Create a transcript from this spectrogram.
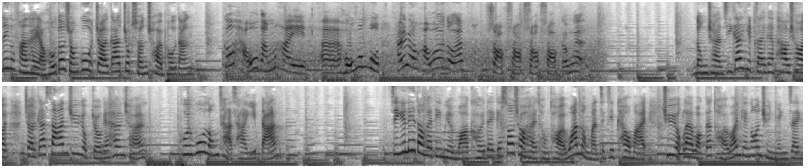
呢個飯係由好多種菇，再加竹筍菜脯等。個口感係誒好豐富，喺個口嗰度咧，索索索索咁嘅。農場自家醃製嘅泡菜，再加山豬肉做嘅香腸，配烏龍茶茶葉蛋。至於呢檔嘅店員話，佢哋嘅蔬菜係同台灣農民直接購買，豬肉咧獲得台灣嘅安全認證。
